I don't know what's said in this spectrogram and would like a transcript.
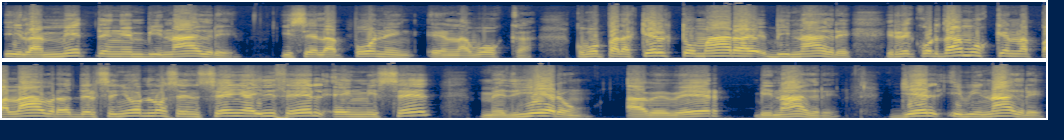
y la meten en vinagre y se la ponen en la boca, como para que él tomara vinagre. Y recordamos que en la palabra del Señor nos enseña y dice él, en mi sed me dieron a beber vinagre, hiel y vinagre.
